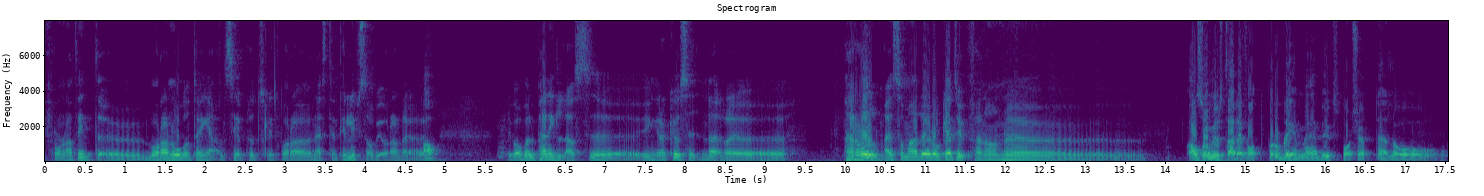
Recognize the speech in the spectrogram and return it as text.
från att inte eh, vara någonting alls helt plötsligt vara nästan till livsavgörande. Ja. Det var väl Pernillas eh, yngre kusin där. Eh, Per Holme som hade råkat ut för någon... eh, Och som just hade fått problem med bukspottkörtel och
